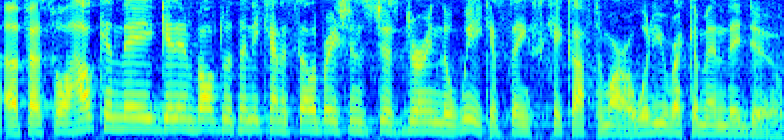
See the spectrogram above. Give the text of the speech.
uh, festival, how can they get involved with any kind of celebrations just during the week as things kick off tomorrow? What do you recommend they do?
